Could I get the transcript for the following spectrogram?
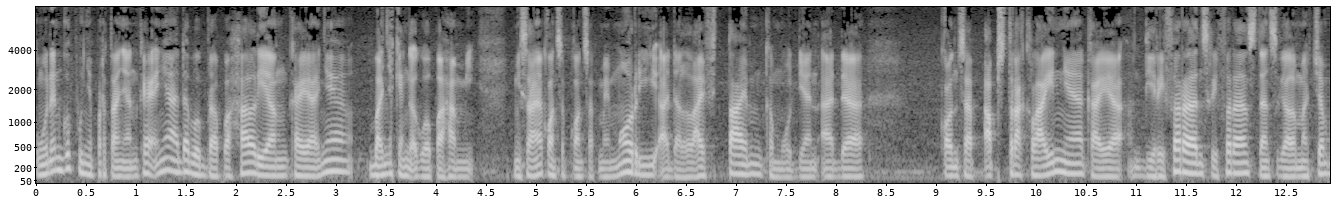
Kemudian gue punya pertanyaan, kayaknya ada beberapa hal yang kayaknya banyak yang gak gue pahami. Misalnya konsep-konsep memori, ada lifetime, kemudian ada konsep abstrak lainnya kayak di reference, reference dan segala macam.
